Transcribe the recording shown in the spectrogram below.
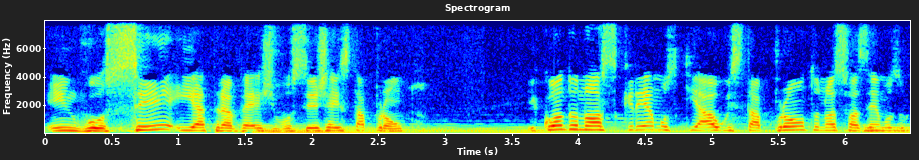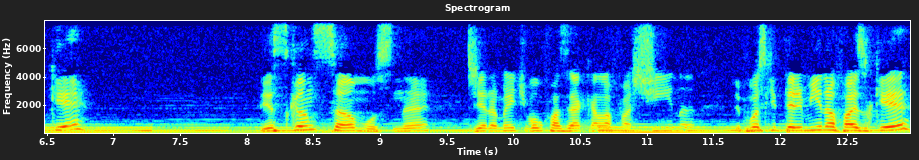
em você e através de você já está pronto. E quando nós cremos que algo está pronto, nós fazemos o quê? Descansamos, né? Geralmente vão fazer aquela faxina, depois que termina faz o quê?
